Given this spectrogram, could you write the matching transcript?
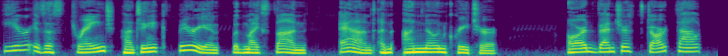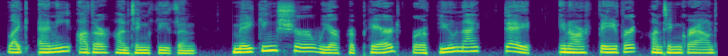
Here is a strange hunting experience with my son and an unknown creature. Our adventure starts out like any other hunting season, making sure we are prepared for a few nights stay in our favorite hunting ground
